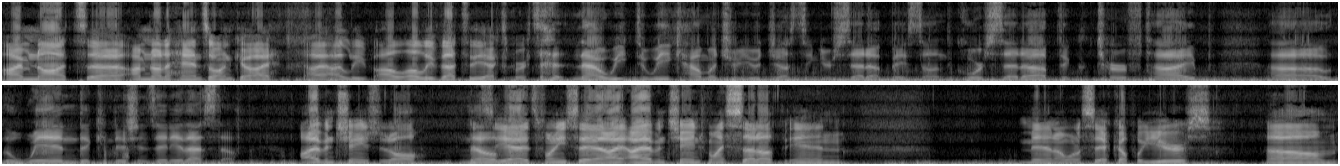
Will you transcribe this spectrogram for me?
I'm not uh, I'm not a hands-on guy. I, I leave I'll, I'll leave that to the experts. now, week to week, how much are you adjusting your setup based on the course setup, the turf type, uh, the wind, the conditions, any of that stuff? I haven't changed at all. No. It's- yeah, it's funny you say that. I, I haven't changed my setup in man, I want to say a couple years. Um,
